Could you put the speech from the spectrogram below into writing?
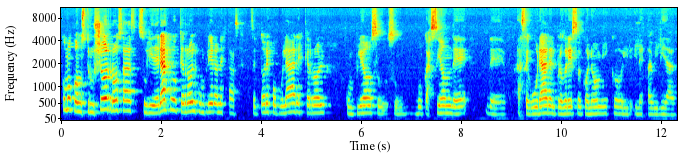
¿Cómo construyó Rosas su liderazgo? ¿Qué rol cumplieron estos sectores populares? ¿Qué rol cumplió su, vocación de, asegurar el progreso económico y, la estabilidad.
